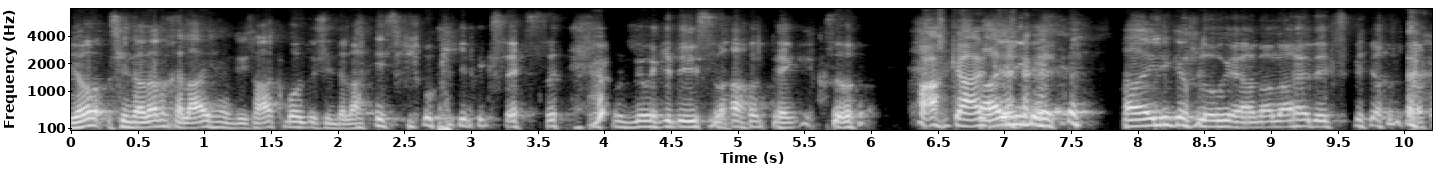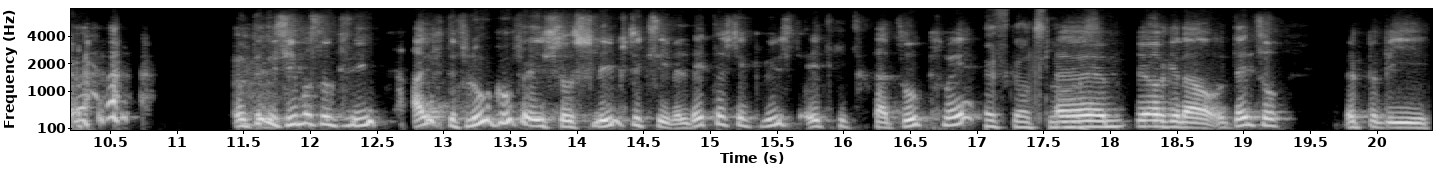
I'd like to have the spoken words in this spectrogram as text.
Ja, sind halt einfach allein, haben uns angemeldet, sind allein ins Flug hineingesessen und schauen uns an und denken so, Ach, geil. Heilige, heilige Florian, was machen jetzt wir da? Und dann ist immer so gewesen, eigentlich der Flug rauf ist schon das Schlimmste gewesen, weil dort hast du dann gewusst, jetzt gibt es keinen Zurück mehr. Jetzt geht's los. Ähm, ja, genau. Und dann so etwa bei,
